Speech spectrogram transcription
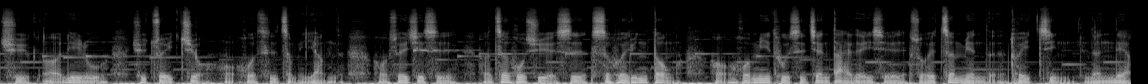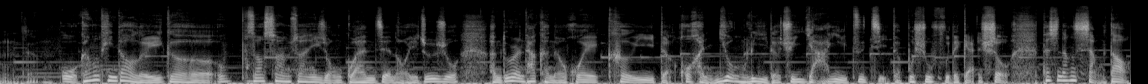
去呃，例如去追究，哦，或是怎么样的。哦，所以其实呃，这或许也是社会运动哦，或 Me Too 事件带来的一些所谓正面的推进能量。这样，我刚刚听到了一个，我不知道算不算一种关键哦，也就是说，很多人他。可能会刻意的或很用力的去压抑自己的不舒服的感受，但是当想到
